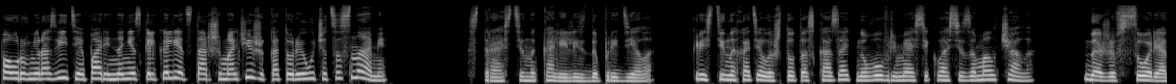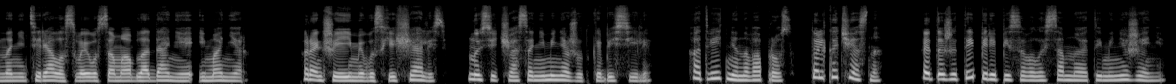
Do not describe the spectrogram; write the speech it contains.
По уровню развития парень на несколько лет старше мальчишек, которые учатся с нами». Страсти накалились до предела. Кристина хотела что-то сказать, но вовремя осеклась и замолчала. Даже в ссоре она не теряла своего самообладания и манер. Раньше ими восхищались, но сейчас они меня жутко бесили. Ответь мне на вопрос, только честно. Это же ты переписывалась со мной от имени Жени.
